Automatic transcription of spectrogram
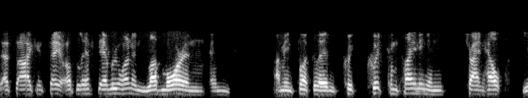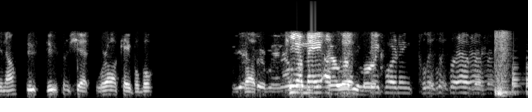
That's all I can say. Uplift everyone and love more and and I mean, fuck, let quit quit complaining and try and help. You know, do do some shit. We're all capable. yes, but sir, man. I love you. I love you, Mark. skateboarding, clip forever. I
